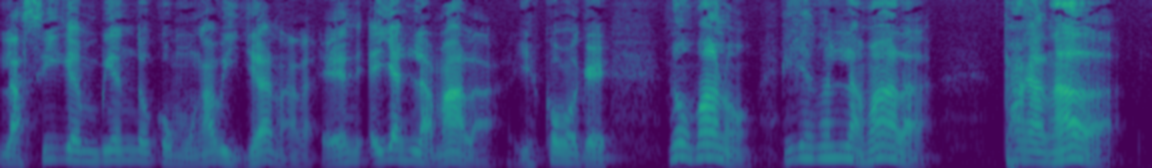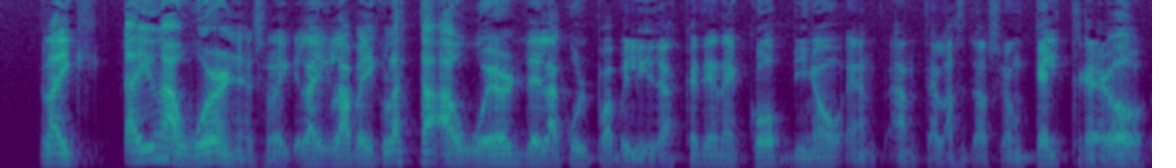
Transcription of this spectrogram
la siguen viendo como una villana. ella es la mala. Y es como que, no, mano, ella no es la mala. Para nada. Like, hay un awareness. la película está aware de la culpabilidad que tiene Cobb, you know, ante la situación que él creó.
